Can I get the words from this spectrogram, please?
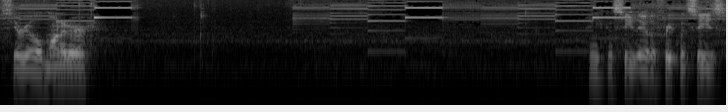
Serial monitor. And you can see there the frequencies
